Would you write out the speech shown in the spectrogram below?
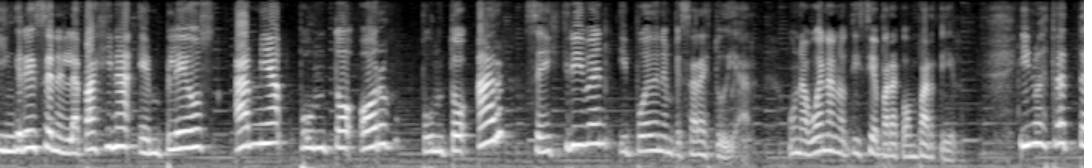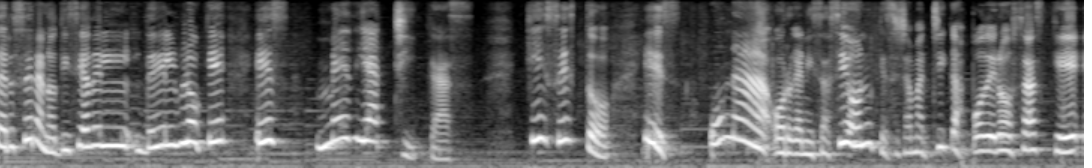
Ingresen en la página empleosamia.org.ar, se inscriben y pueden empezar a estudiar una buena noticia para compartir. Y nuestra tercera noticia del, del bloque es Media Chicas. ¿Qué es esto? Es una organización que se llama Chicas Poderosas que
